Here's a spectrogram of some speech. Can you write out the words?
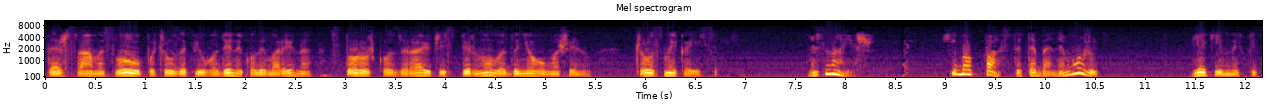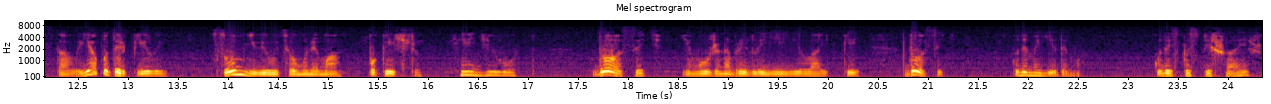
Те ж саме слово почув за півгодини, коли Марина, сторожко озираючись, пірнула до нього в машину. Чого смикаєшся? Не знаєш. Хіба пасти тебе не можуть? Які в них підстави? Я потерпілий. Сумнівів у цьому нема, поки що. Ідіот. Досить. Йому вже набридли її лайки. Досить. Куди ми їдемо? Кудись поспішаєш?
